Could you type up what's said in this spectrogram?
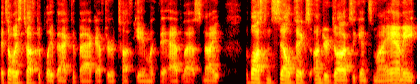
it's always tough to play back to back after a tough game like they had last night. The Boston Celtics underdogs against Miami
